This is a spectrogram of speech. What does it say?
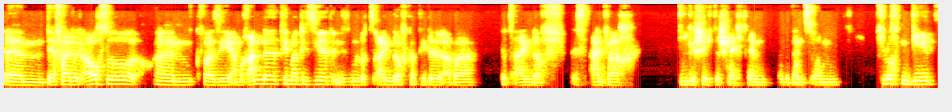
Ähm, der Fall wird auch so ähm, quasi am Rande thematisiert in diesem Lutz-Eigendorf-Kapitel, aber Lutz Eigendorf ist einfach die Geschichte schlechthin. Also wenn es um Fluchten geht,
